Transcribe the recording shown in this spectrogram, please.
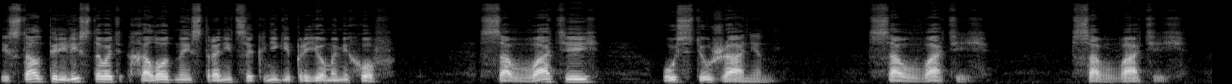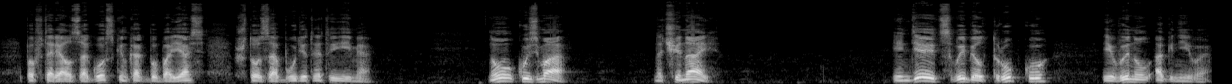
и стал перелистывать холодные страницы книги приема мехов. Савватий Устюжанин. Савватий. Савватий. Повторял Загоскин, как бы боясь, что забудет это имя. «Ну, Кузьма, начинай!» Индеец выбил трубку и вынул огниво.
